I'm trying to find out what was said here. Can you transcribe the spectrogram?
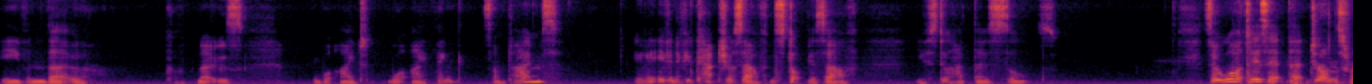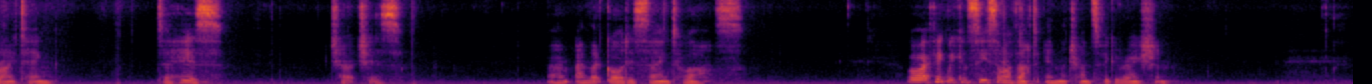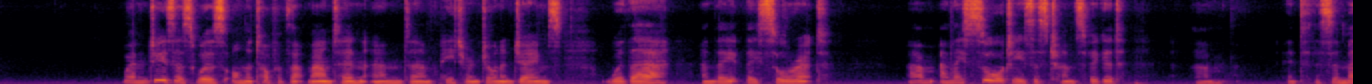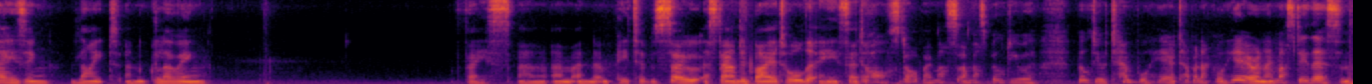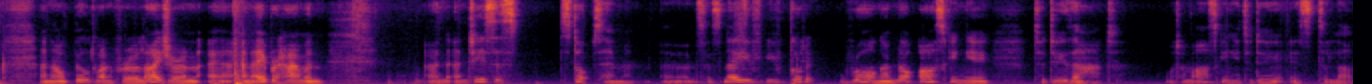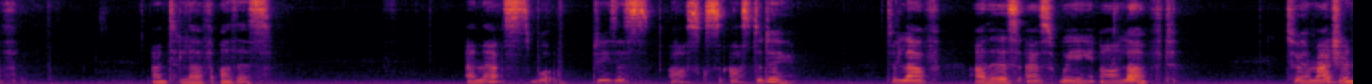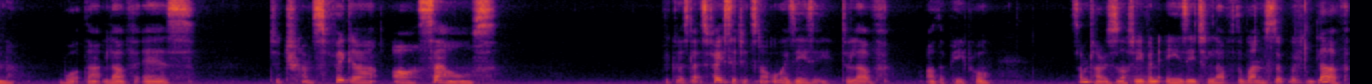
even though God knows what I what I think sometimes. You know, even if you catch yourself and stop yourself, you still had those thoughts. So what is it that John's writing to his churches um, and that God is saying to us? Well, I think we can see some of that in the Transfiguration when Jesus was on the top of that mountain and um, Peter and John and James were there and they, they saw it um, and they saw Jesus transfigured um, into this amazing light and glowing face um, um, and, and, Peter was so astounded by it all that he said oh stop I must I must build you a build you a temple here a tabernacle here and I must do this and and I'll build one for Elijah and, uh, and Abraham and and, and Jesus stops him and says, No, you've, you've got it wrong. I'm not asking you to do that. What I'm asking you to do is to love and to love others. And that's what Jesus asks us to do to love others as we are loved, to imagine what that love is, to transfigure ourselves because let's face it, it's not always easy to love other people. Sometimes it's not even easy to love the ones that we love.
